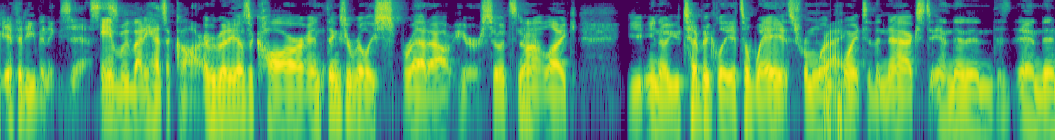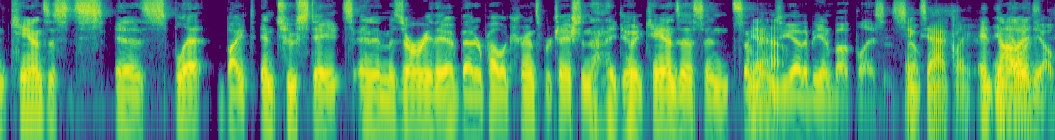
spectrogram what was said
exactly. if it even exists. everybody has a car. Everybody has a car, and things are really spread out here. So it's not like you, you know you typically it's a ways from one Right. point to the next, and then in, and then Kansas is split by in two states, and in Missouri they have better public transportation than they do in Kansas, and sometimes you got to be in both places. So exactly, and, and not that was- ideal.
